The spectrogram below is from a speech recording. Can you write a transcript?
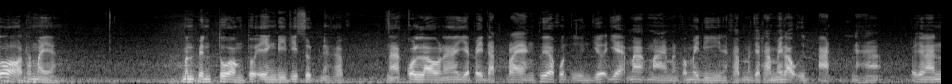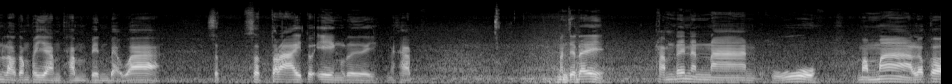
ก็ทำไมอะ มันเป็นตัวของตัวเองดีที่สุดนะครับ นะ คนเรานะ อย่าไปดัดแปลงเพื่อคนอื่นเยอะแยะมากมายมันก็ไม่ดีนะครับ มันจะทำให้เราอึดอัดนะฮะ เพราะฉะนั้นเราต้องพยายามทำเป็นแบบว่าสสไตล์ตัวเองเลยนะครับ มันจะได้ทำได้นานๆโอ้มาม่าแล้วก็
